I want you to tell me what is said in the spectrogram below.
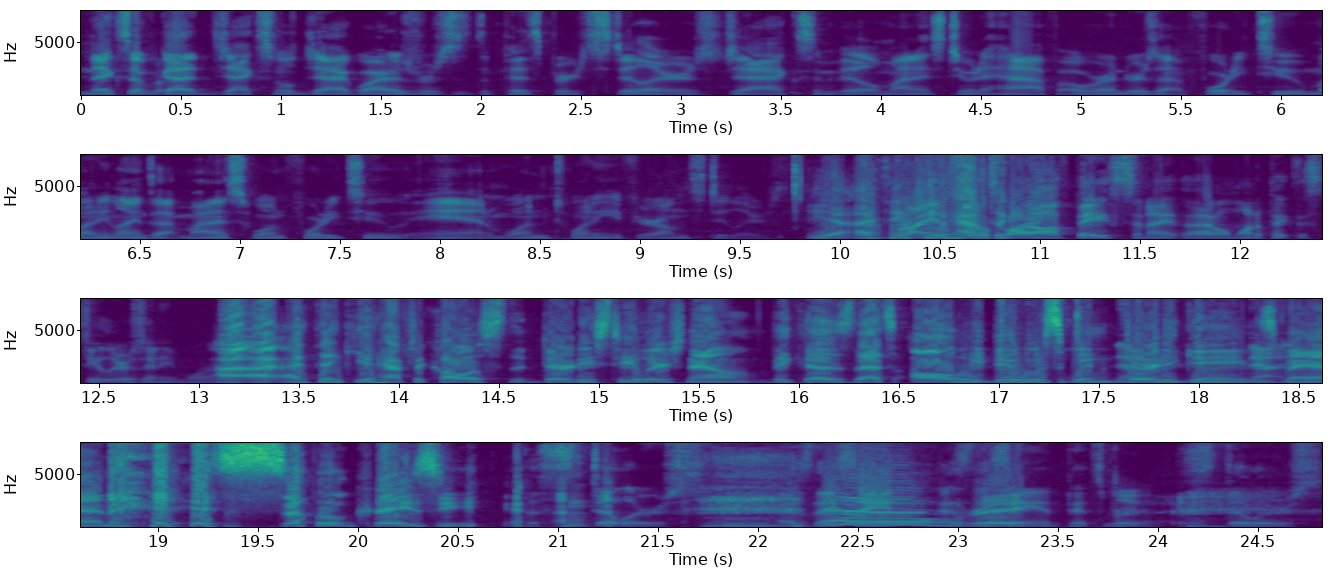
next up, we got Jacksonville Jaguars versus the Pittsburgh Steelers. Jacksonville minus two and a half. Over unders at 42. Money lines at minus 142 and 120 if you're on the Steelers. yeah, I think Brian's you have so to. far off base tonight that I don't want to pick the Steelers anymore. I, I- I think you have to call us the dirty Steelers now because that's all we do is win dirty games, no. man. it is so crazy. the Stillers, as they say, as they Right. say in Pittsburgh, Stillers.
